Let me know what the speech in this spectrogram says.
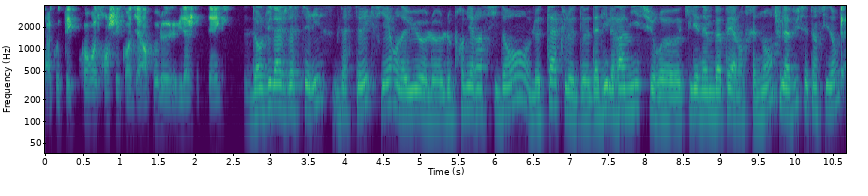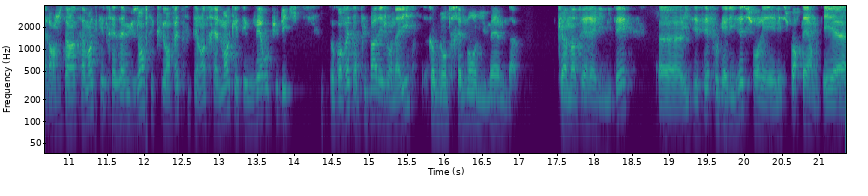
Un côté con retranché, quoi, dirait un peu le, le village d'Astérix. Dans le village d'Astérix, d'Astérix hier, on a eu euh, le, le premier incident, le tacle de- d'Adil Rami sur euh, Kylian Mbappé à l'entraînement. Tu l'as vu cet incident? Alors j'étais à l'entraînement, ce qui est très amusant, c'est qu'en fait c'était l'entraînement qui était ouvert au public. Donc en fait la plupart des journalistes, comme l'entraînement lui-même n'a qu'un intérêt limité, euh, ils étaient focalisés sur les, supporters. Et, euh,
